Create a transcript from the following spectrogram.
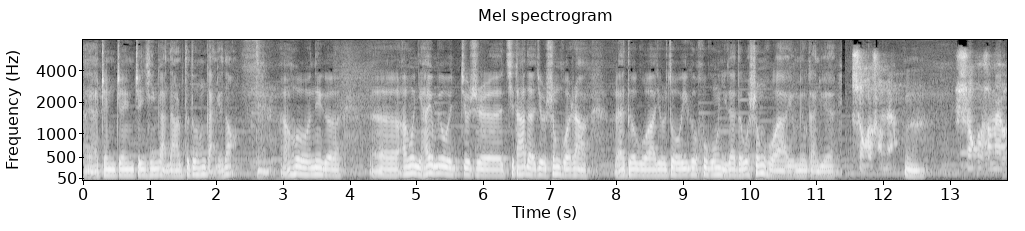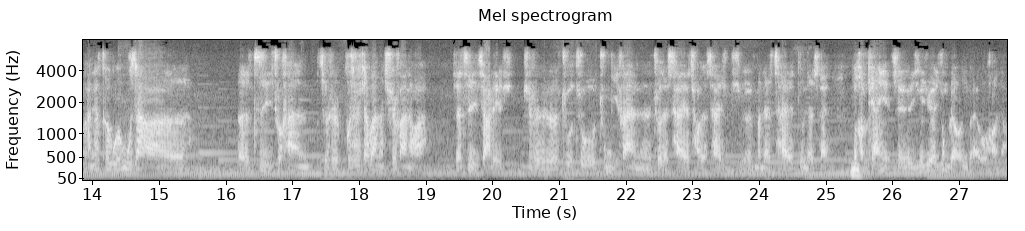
大家真真真心干，当然都都能感觉到。嗯然后那个呃，阿峰，你还有没有就是其他的就是生活上来德国啊，就是作为一个护工，你在德国生活啊，有没有感觉？生活方面，嗯生活方面，我感觉德国物价，呃，自己做饭就是不是在外面吃饭的话，在自己家里就是煮煮煮米饭，做点菜，炒点菜，呃焖点菜，炖点菜，都很便宜，这一个月用不了一百欧好像。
